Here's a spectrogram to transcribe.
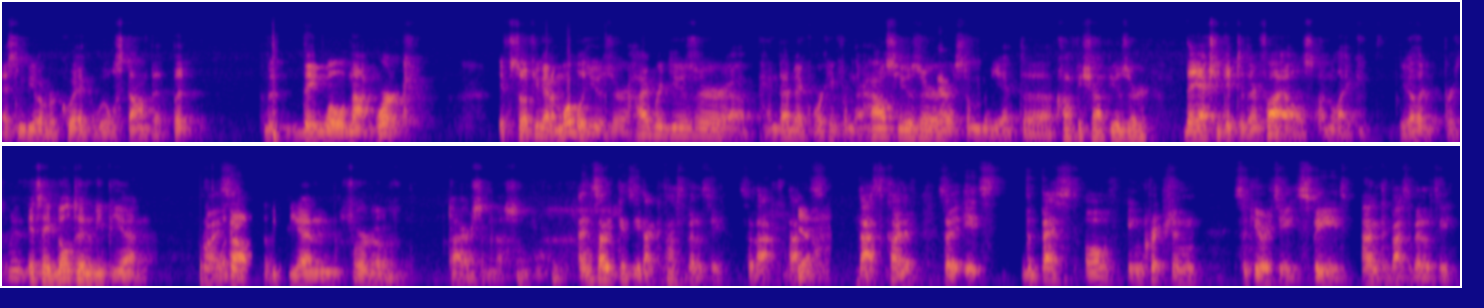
SMB over QUIC. We'll stomp it, but they will not work if so, if you got a mobile user, a hybrid user, a pandemic working from their house user, yeah. or somebody at a coffee shop user, they actually get to their files, unlike the other person. It's a built-in VPN, right? Without the VPN sort of tiresomeness. And so it gives you that compatibility. So that that's yeah. that's kind of so it's the best of encryption, security, speed, and compatibility.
